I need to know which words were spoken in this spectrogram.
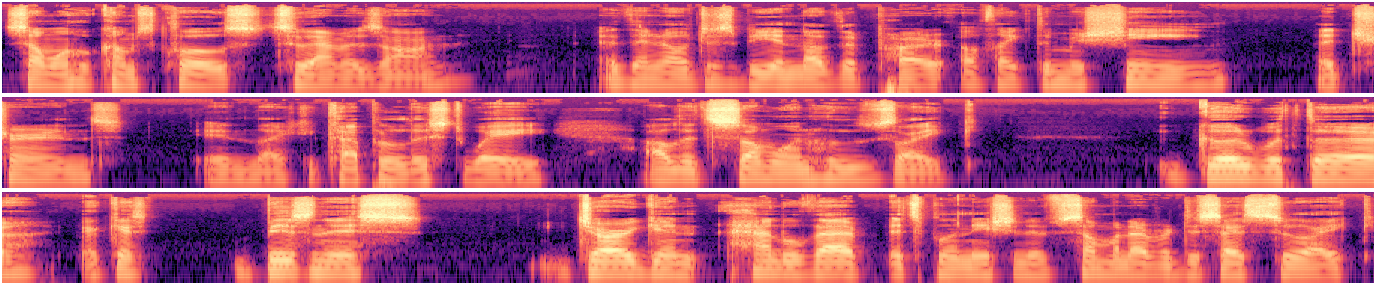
someone who comes close to Amazon. And then it'll just be another part of like the machine that churns in like a capitalist way. I'll let someone who's like good with the I guess business jargon handle that explanation if someone ever decides to like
